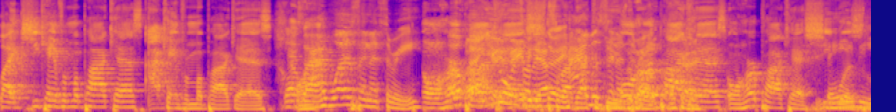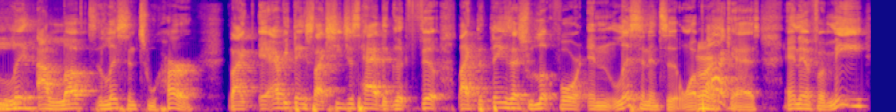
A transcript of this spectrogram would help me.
like, she came from a podcast, I came from a podcast. Yes, I was in a three. On her okay, podcast, you was on a three. I, was in a on three. her podcast. Okay. On her podcast, she Baby. was lit. I loved to listen to her. Like everything's like she just had the good feel, like the things that you look for in listening to on a right. podcast. And then for me,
